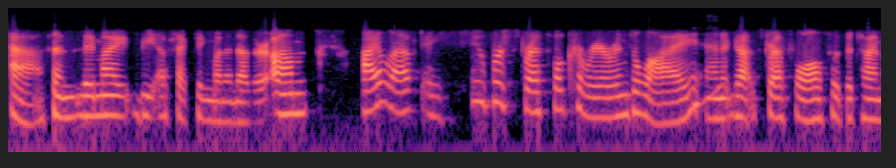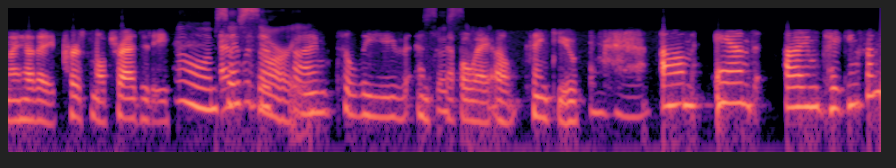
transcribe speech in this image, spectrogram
path, and they might be affecting one another. Um, I left a super stressful career in July, and it got stressful also at the time I had a personal tragedy. Oh, I'm and so it was sorry. just time to leave and So step sorry. away. Oh, thank you. Mhm. Um, and I'm taking some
